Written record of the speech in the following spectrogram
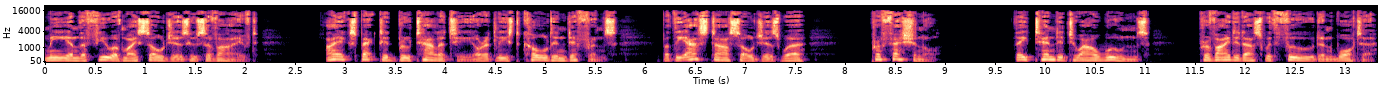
me and the few of my soldiers who survived. I expected brutality, or at least cold indifference, but the Astar soldiers were professional. They tended to our wounds, provided us with food and water,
